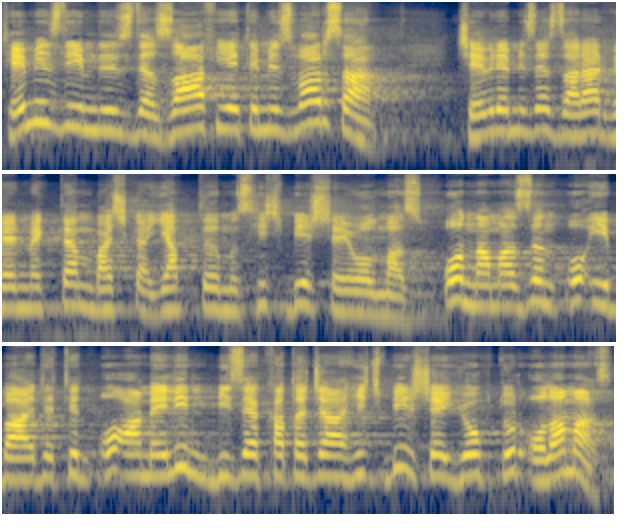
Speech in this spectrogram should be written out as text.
Temizliğimizde zafiyetimiz varsa çevremize zarar vermekten başka yaptığımız hiçbir şey olmaz. O namazın, o ibadetin, o amelin bize katacağı hiçbir şey yoktur, olamaz.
